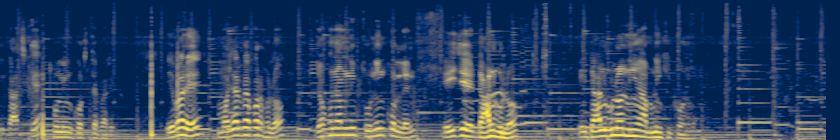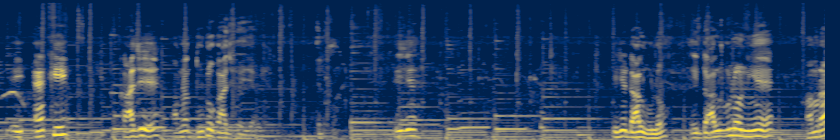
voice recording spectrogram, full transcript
এই গাছকে প্রুনিং করতে পারি। এবারে মজার ব্যাপার হলো, যখন আপনি প্রুনিং করলেন, এই যে ডালগুলো, এই ডালগুলো নিয়ে আপনি কি করবেন? এই একই কাজে আপনার দুটো কাজ হয়ে যাবে। এরকম। এই যে এই যে ডালগুলো, এই ডালগুলো নিয়ে আমরা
